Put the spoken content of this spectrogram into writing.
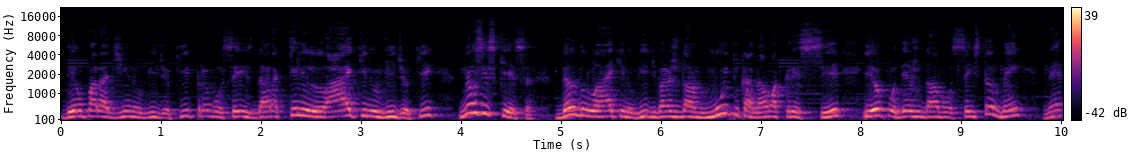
dê um paradinho no vídeo aqui para vocês dar aquele like no vídeo aqui. Não se esqueça, dando like no vídeo vai ajudar muito o canal a crescer e eu poder ajudar vocês também, né,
